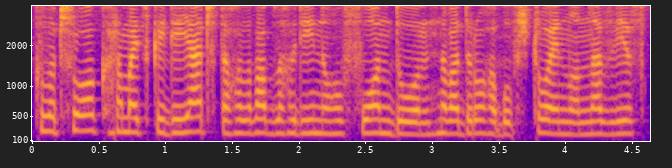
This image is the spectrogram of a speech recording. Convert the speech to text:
Клочок, громадський діяч та голова благодійного фонду Нова дорога був щойно на зв'язку.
